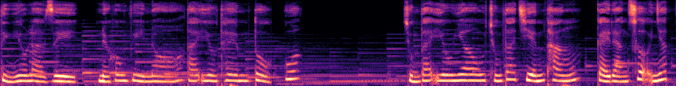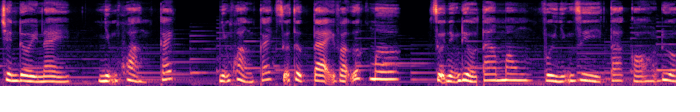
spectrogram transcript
tình yêu là gì? Nếu không vì nó, ta yêu thêm tổ quốc. Chúng ta yêu nhau, chúng ta chiến thắng. Cái đáng sợ nhất trên đời này, những khoảng cách, những khoảng cách giữa thực tại và ước mơ, giữa những điều ta mong với những gì ta có được.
